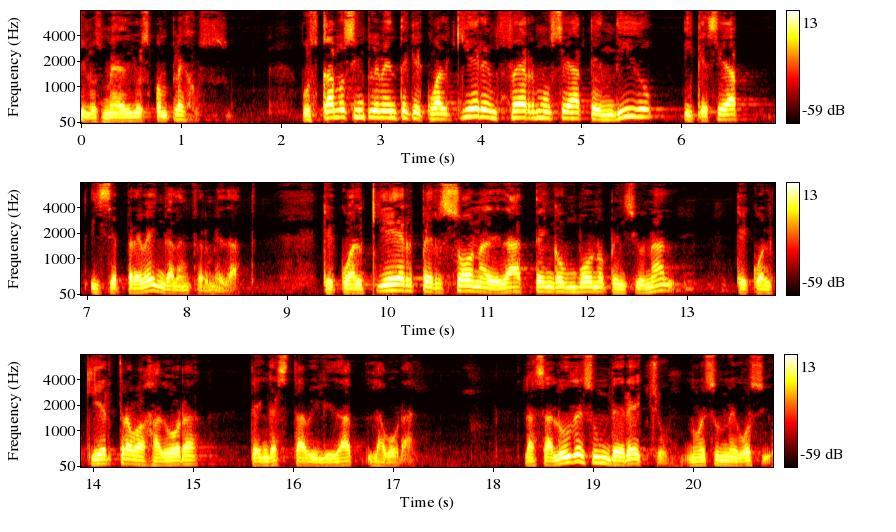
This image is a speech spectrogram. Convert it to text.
y los medios complejos. Buscamos simplemente que cualquier enfermo sea atendido y que sea y se prevenga la enfermedad. Que cualquier persona de edad tenga un bono pensional, que cualquier trabajadora tenga estabilidad laboral. La salud es un derecho, no es un negocio.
